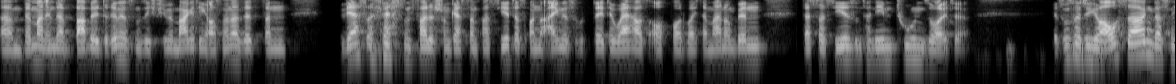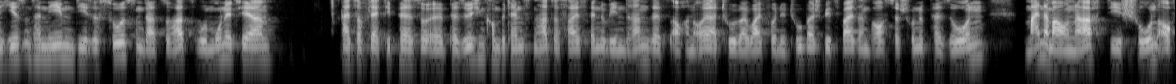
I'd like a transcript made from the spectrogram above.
ähm, wenn man in der Bubble drin ist und sich viel mit Marketing auseinandersetzt, dann wäre es im besten Falle schon gestern passiert, dass man ein eigenes Data Warehouse aufbaut, weil ich der Meinung bin, dass das jedes Unternehmen tun sollte. Jetzt muss man natürlich auch sagen, dass nicht jedes Unternehmen die Ressourcen dazu hat, sowohl monetär als auch vielleicht die perso äh, persönlichen Kompetenzen hat. Das heißt, wenn du wen dran setzt, auch an euer Tool bei Y42 beispielsweise, dann brauchst du ja schon eine Person, meiner Meinung nach, die schon auch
